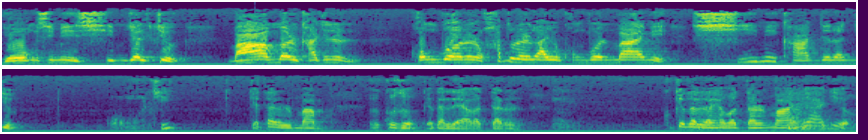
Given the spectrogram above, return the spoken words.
용심이 심절즉 마음을 가지는 공부하는 화두를 가지고 공부한 마음이 심히 간절한즉 오직 깨달을 마음 그것서 깨달아야겠다는 그 깨달아야겠다는 마음이 아니요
